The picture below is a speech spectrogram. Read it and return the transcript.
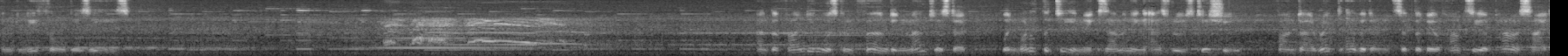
and lethal disease. And the finding was confirmed in Manchester when one of the team examining Asru's tissue found direct evidence of the Bilharzia parasite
